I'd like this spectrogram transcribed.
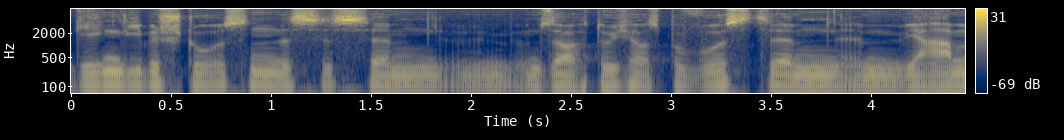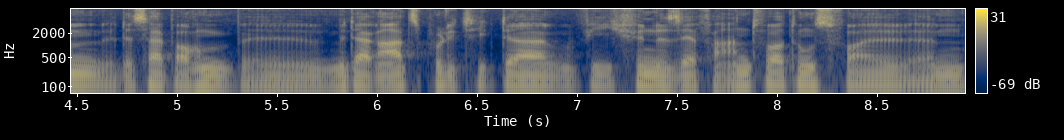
Gegenliebe stoßen. Das ist ähm, uns auch durchaus bewusst. Ähm, ähm wir haben deshalb auch äh, mit der Ratspolitik da, wie ich finde, sehr verantwortungsvoll ähm,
